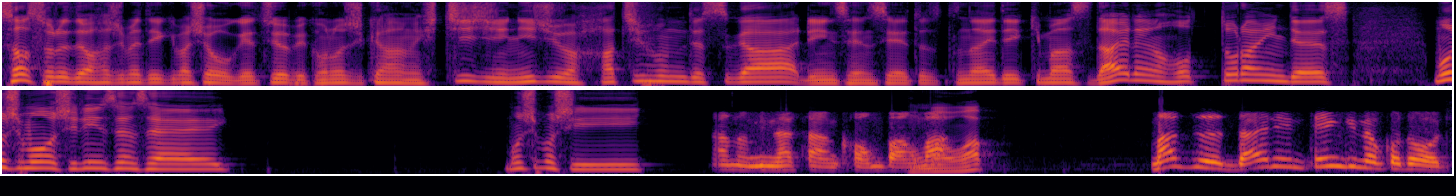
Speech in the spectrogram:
さあそれでは始めていきましょう。月曜日この時間7時28分ですが林先生とつないでいきます。大連ホットラインです。もしもし林先生。もしもし。あの皆さんこんばんは。まず大連天気のことをご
